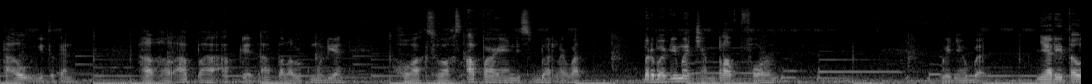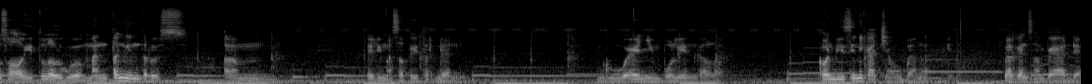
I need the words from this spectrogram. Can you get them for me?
tahu gitu kan hal-hal apa update apa lalu kemudian hoax hoax apa yang disebar lewat berbagai macam platform. Gue nyoba nyari tahu soal itu lalu gue mantengin terus um, dari masa twitter dan gue nyimpulin kalau kondisi ini kacau banget gitu. Bahkan sampai ada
